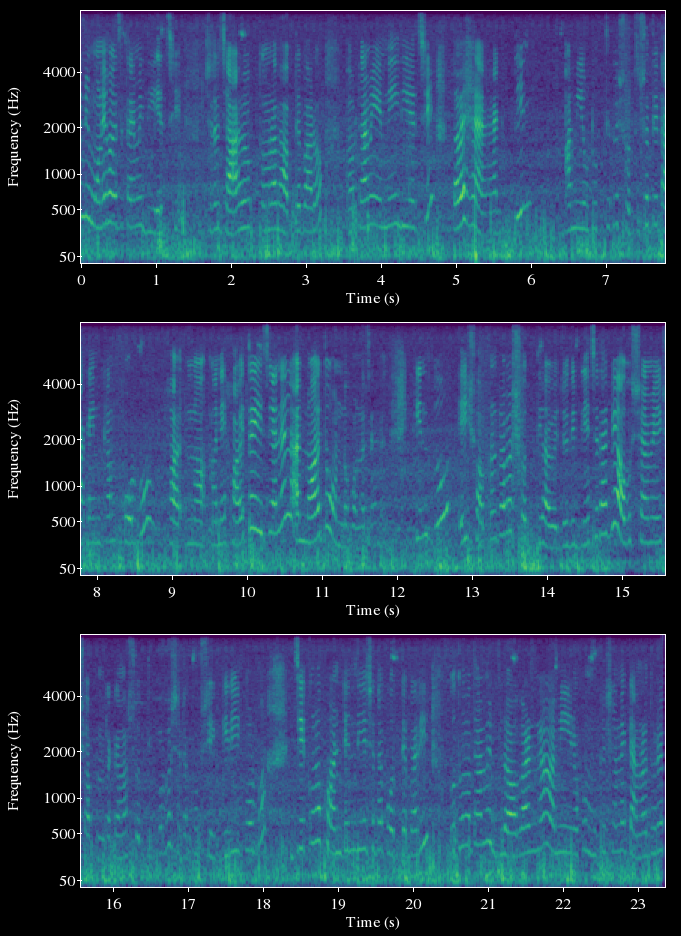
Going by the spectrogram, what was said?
এমনি মনে হয়েছে তাই আমি দিয়েছি। সেটা যা হোক, তোমরা ভাবতে পারো। ওটা আমি এমনিই দিয়েছি। তবে হ্যাঁ একদিন আমি ইউটিউব থেকে সত্যি সত্যি টাকা ইনকাম করব। মানে হয়তো এই চ্যানেল আর নয়তো অন্য কোনো চ্যানেল কিন্তু এই স্বপ্নটা আমার সত্যি হবে। যদি বেঁচে থাকে, অবশ্যই আমি এই স্বপ্নটাকে আমার সত্যি করব, সেটা খুব শিগগিরই করব। যে কোনো কন্টেন্ট দিয়ে সেটা করতে পারি। প্রথমত আমি ব্লগার না, আমি এরকম মুখের সামনে ক্যামেরা ধরে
